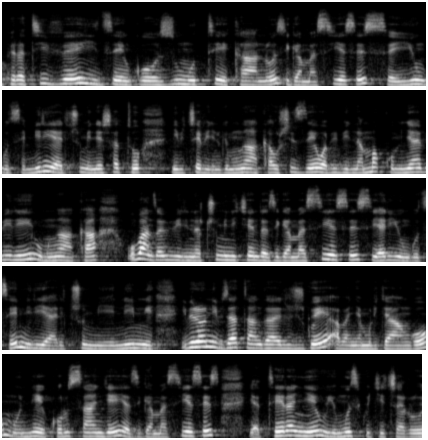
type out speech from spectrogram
koperative y'inzego z'umutekano zigama css yungutse miliyari cumi n'eshatu n'ibice birindwi mu mwaka ushize wa bibiri na makumyabiri umwaka ubanza bibiri na cumi n'icyenda zigama css yari yungutse miliyari cumi n'imwe. Ibiro ni ibyatangarijwe abanyamuryango mu nteko rusange ya zigama css yateranye uyu munsi ku cyicaro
